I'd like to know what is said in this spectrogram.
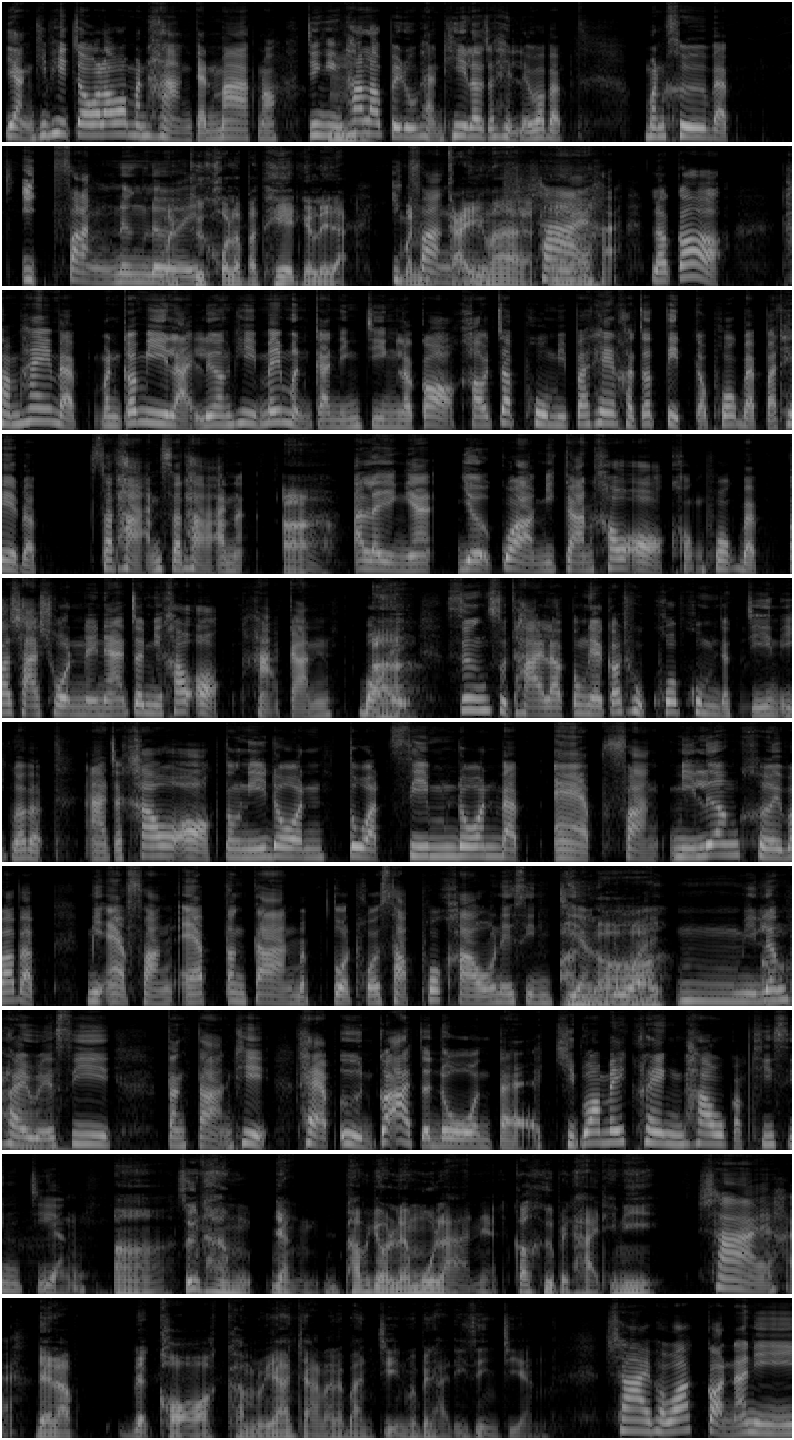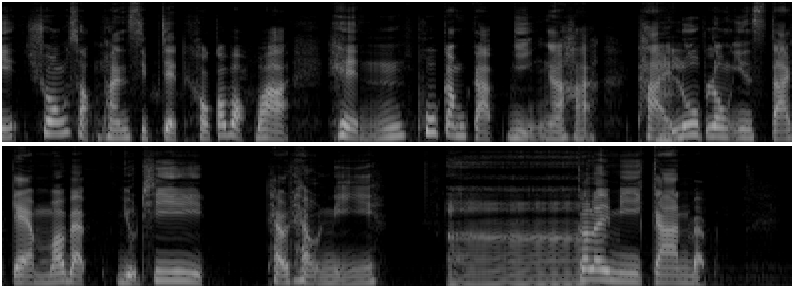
อย่างที่พี่โจเล่าว่ามันห่างกันมากเนาะจอืริงมๆถ้าเราไปดูแผนที่เราจะเห็นเลยว่าแบบ มันคือแบบอีกฝั่งหนึ่งเลมันยคือคนละประเทศกันเลยอะอีกมันฝั่งไกลหนึ่งมากใช่เออค่ะ แล้วก็ทำให้แบบมันก็มีหลายเรื่องที่ไม่เหมือนกันจริง ๆ แล้วก็เขาจะภูมิประเทศเขาจะติดกับพวกแบบประเทศแบบ สถานสถานอะอ่าอะไรอย่างเงี้ย เยอะกว่ามีการเข้าออกของพวกแบบประชาชนในเนี้ยจะมีเข้าออกหากันบ่อยอ่าซึ่งสุดท้ายแล้วตรงเนี้ยก็ถูกควบคุมจากจีนอีกว่าแบบ อาจจะเข้าออกตรงนี้โดนตรวจซิมโดนแบบแอบฝังมีเรื่องเคยว่าแบบมีแอบฝังแอปต่างๆ แบบตรวจโทรศัพท์พวกเขาในซินเจียงอ๋อเหรอด้วยอืมมีเรื่องอ๋อ privacy ต่างๆ ที่แถบอื่นก็อาจจะโดน แต่คิดว่าไม่เคร่งเท่ากับที่ซินเจียงอ่าซึ่งทางอย่างภาพยนตร์เรื่องมู่หลานเนี่ยก็คือไปถ่ายที่นี่ใช่ค่ะ ได้รับ ขอคำอนุญาตจากรัฐบาลจีนเพื่อไปถ่ายที่ซินเจียง ใช่เพราะว่าก่อนหน้านี้ช่วง 2017 เขาก็บอกว่าเห็นผู้กำกับหญิงอะค่ะ ถ่ายอืมรูปลงอินสตาแกรมว่าแบบอยู่ที่แถวแถวๆนี้อ่าก็เลยมีการแบบ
